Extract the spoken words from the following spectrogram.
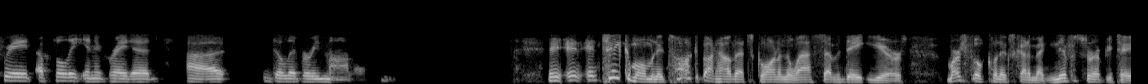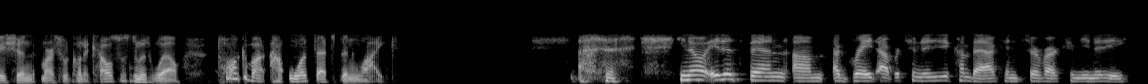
create a fully integrated uh, delivery model. And, and, and, take a moment and talk about how that's gone in the last seven to eight years. Marshfield Clinic's got a magnificent reputation, Marshfield Clinic Health System as well. Talk about how, what that's been like. you know, it has been um, a great opportunity to come back and serve our community.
